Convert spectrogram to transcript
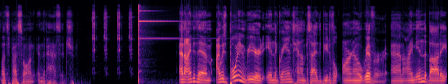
Let's pass on in the passage. And I to them, I was born and reared in the grand town beside the beautiful Arno River, and I'm in the body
